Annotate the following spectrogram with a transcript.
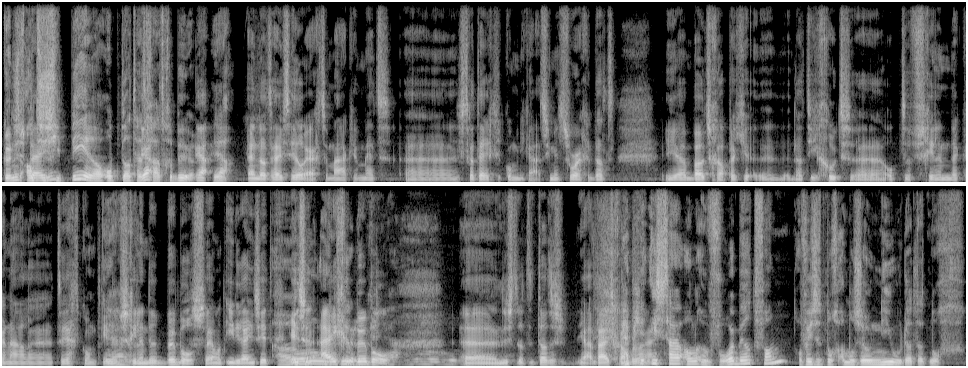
Dus spelen. anticiperen op dat het Ja. gaat gebeuren. Ja. ja. En dat heeft heel erg te maken met strategische communicatie. Met zorgen dat je boodschap dat je, eh, dat die goed eh, op de verschillende kanalen terechtkomt. In Ja, de ja. verschillende bubbels. Hè? Want iedereen zit Oh, in zijn eigen tuurlijk. bubbel. Ja, oh. Eh, dus dat, dat is ja, buitengewoon Heb je, belangrijk. is daar al een voorbeeld van? Of is het nog allemaal zo nieuw dat het nog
